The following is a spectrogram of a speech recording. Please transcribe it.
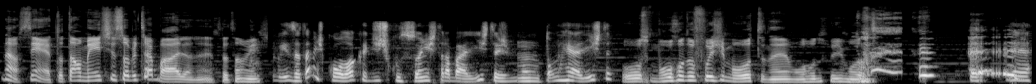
Não, sim, é totalmente sobre trabalho, né? Totalmente. Exatamente, coloca discussões trabalhistas num tom realista. O murro no Fujimoto, né? Murro no Fujimoto. É,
